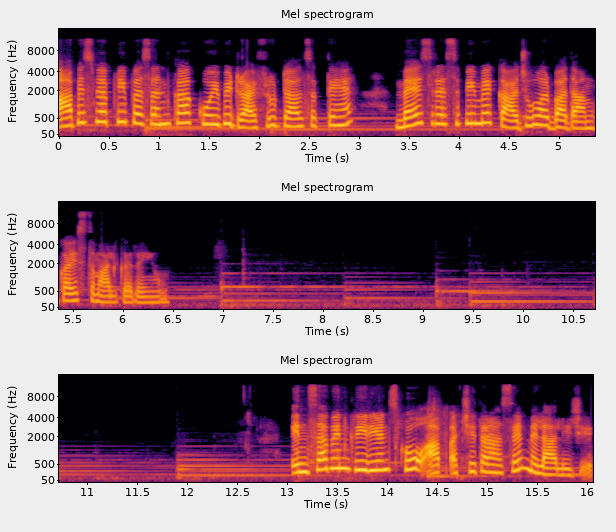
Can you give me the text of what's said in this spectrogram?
आप इसमें अपनी पसंद का कोई भी ड्राई फ्रूट डाल सकते हैं। मैं इस रेसिपी में काजू और बादाम का इस्तेमाल कर रही हूँ। इन सब इंग्रेडिएंट्स को आप अच्छी तरह से मिला लीजिए।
